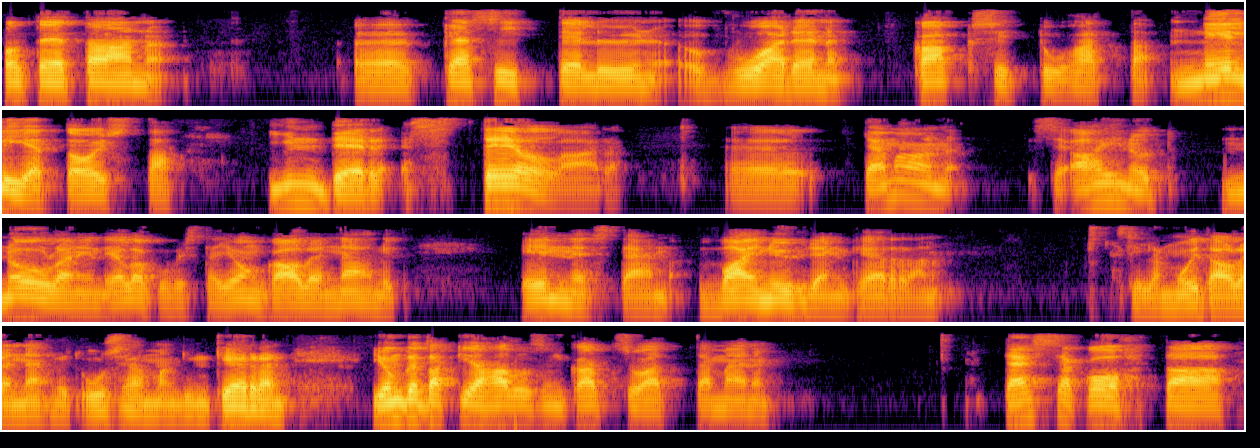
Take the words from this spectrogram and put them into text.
otetaan käsittelyyn vuoden 2014 Interstellar. Tämä on se ainut Nolanin elokuvista, jonka olen nähnyt ennestään vain yhden kerran, sillä muita olen nähnyt useammankin kerran, jonka takia halusin katsoa tämän tässä kohtaa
